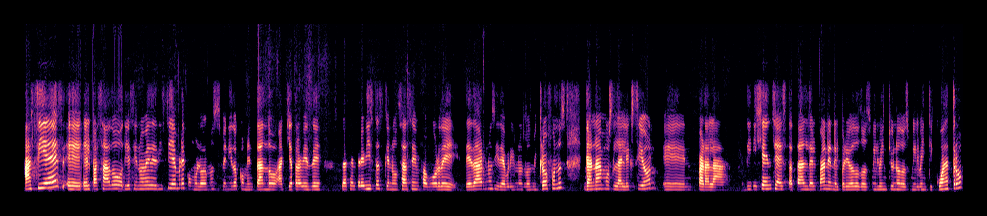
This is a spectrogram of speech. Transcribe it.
Así es, eh, el pasado 19 de diciembre, como lo hemos venido comentando aquí a través de las entrevistas que nos hacen favor de, darnos y de abrirnos los micrófonos, ganamos la elección eh, para la dirigencia estatal del PAN en el periodo 2021-2024.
